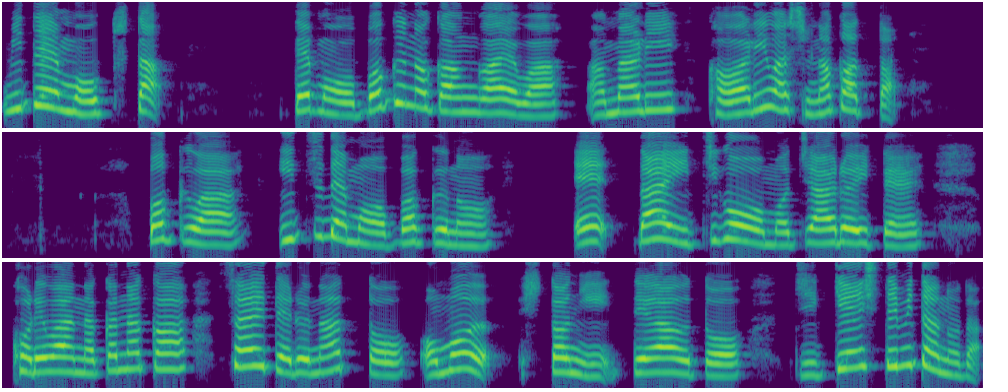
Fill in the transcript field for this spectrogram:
見ても来た。でも僕の考えはあまり変わりはしなかった。僕はいつでも僕の絵第一号を持ち歩いて、これはなかなか冴えてるなと思う人に出会うと実験してみたのだ。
